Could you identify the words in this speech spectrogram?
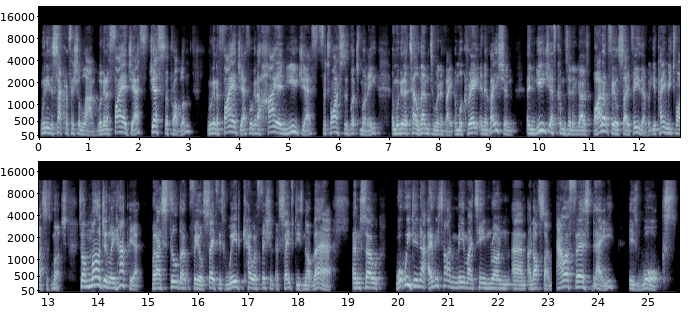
We need a sacrificial lamb. We're going to fire Jeff. Jeff's the problem. We're going to fire Jeff. We're going to hire new Jeff for twice as much money, and we're going to tell them to innovate. And we'll create innovation. And new Jeff comes in and goes, oh, I don't feel safe either, but you're paying me twice as much. So I'm marginally happier, but I still don't feel safe. This weird coefficient of safety is not there. And so what we do now, every time me and my team run um, an offsite, our first day is walks.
